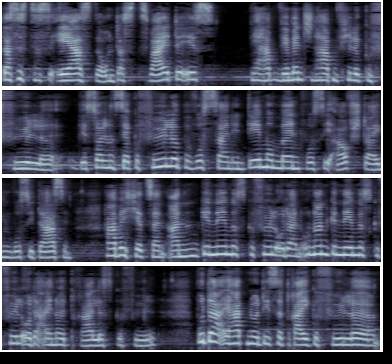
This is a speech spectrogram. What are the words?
Das ist das Erste. Und das Zweite ist, wir, haben, wir Menschen haben viele Gefühle. Wir sollen uns der Gefühle bewusst sein in dem Moment, wo sie aufsteigen, wo sie da sind. Habe ich jetzt ein angenehmes Gefühl oder ein unangenehmes Gefühl oder ein neutrales Gefühl? Buddha, er hat nur diese drei Gefühle,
